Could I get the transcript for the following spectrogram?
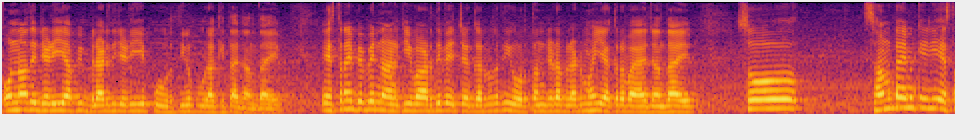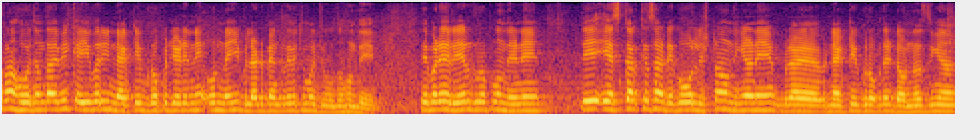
ਉਹਨਾਂ ਦੇ ਜਿਹੜੀ ਆ ਵੀ ਬਲੱਡ ਦੀ ਜਿਹੜੀ ਪੂਰਤੀ ਨੂੰ ਪੂਰਾ ਕੀਤਾ ਜਾਂਦਾ ਹੈ ਇਸ ਤਰ੍ਹਾਂ ਹੀ ਬੇਬੇ ਨਾਨਕੀ ਵਾਰਡ ਦੇ ਵਿੱਚ ਗਰਭਵਤੀ ਔਰਤਾਂ ਨੂੰ ਜਿਹੜਾ ਬਲੱਡ ਮੁਹੱਈਆ ਕਰਵਾਇਆ ਜਾਂਦਾ ਹੈ ਸੋ ਸਮ ਟਾਈਮ ਕਿ ਜੀ ਇਸ ਤਰ੍ਹਾਂ ਹੋ ਜਾਂਦਾ ਹੈ ਵੀ ਕਈ ਵਾਰੀ 네ਗੇਟਿਵ ਗਰੁੱਪ ਜਿਹੜੇ ਨੇ ਉਹ ਨਹੀਂ ਬਲੱਡ ਬੈਂਕ ਦੇ ਵਿੱਚ ਮੌਜੂਦ ਹੁੰਦੇ। ਤੇ ਬੜੇ ਰੇਅਰ ਗਰੁੱਪ ਹੁੰਦੇ ਨੇ। ਤੇ ਇਸ ਕਰਕੇ ਸਾਡੇ ਕੋਲ ਲਿਸਟਾਂ ਹੁੰਦੀਆਂ ਨੇ 네ਗੇਟਿਵ ਗਰੁੱਪ ਦੇ ਡੋਨਰਸ ਦੀਆਂ।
